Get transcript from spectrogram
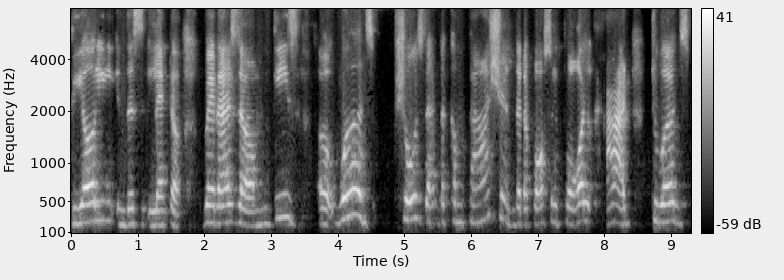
dearly in this letter, whereas um, these uh, words shows that the compassion that Apostle Paul had towards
